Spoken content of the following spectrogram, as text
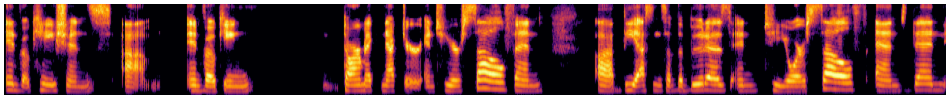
invocations, um, invoking dharmic nectar into yourself and uh, the essence of the Buddhas into yourself. And then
